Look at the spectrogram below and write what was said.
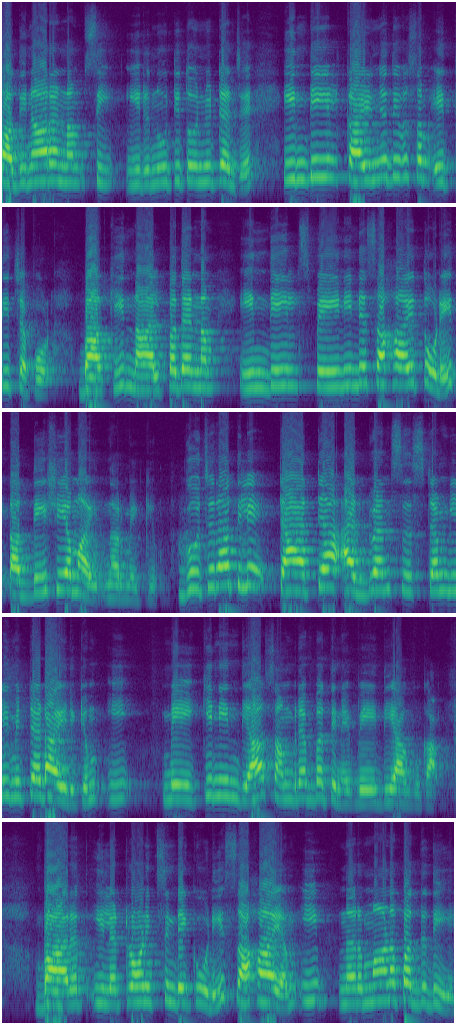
പതിനാറെണ്ണം സി ഇരുന്നൂറ്റി തൊണ്ണൂറ്റഞ്ച് ഇന്ത്യയിൽ കഴിഞ്ഞ ദിവസം എത്തിച്ചപ്പോൾ ബാക്കി നാൽപ്പതെണ്ണം ഇന്ത്യയിൽ സ്പെയിനിന്റെ സഹായത്തോടെ തദ്ദേശീയമായി നിർമ്മിക്കും. ഗുജറാത്തിലെ ടാറ്റ അഡ്വാൻസ് സിസ്റ്റം ലിമിറ്റഡ് ആയിരിക്കും ഈ മേക്ക് ഇൻ ഇന്ത്യ സംരംഭത്തിന് വേദിയാകുക. ഭാരത് ഇലക്ട്രോണിക്സിന്റെ കൂടി സഹായം ഈ നിർമ്മാണ പദ്ധതിയിൽ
